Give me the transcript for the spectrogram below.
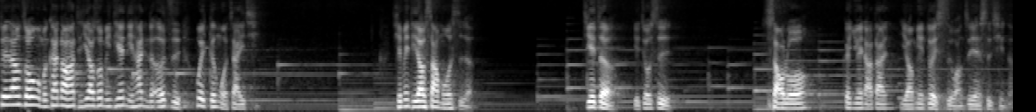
所以当中，我们看到他提到说，明天你和你的儿子会跟我在一起。前面提到萨摩死了，接着也就是扫罗跟约拿单也要面对死亡这件事情了。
